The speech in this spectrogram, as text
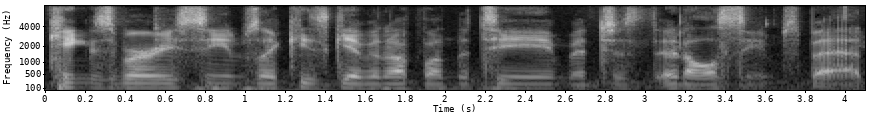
Kingsbury seems like he's given up on the team. It just it all seems bad.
